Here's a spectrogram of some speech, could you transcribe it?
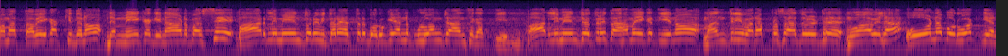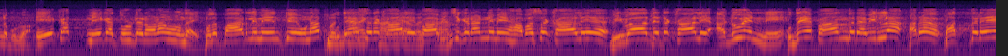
මත් අවේ එකක් හිතනවා ද මේක ගෙනාට පස්සේ පාර්ලිමේන්තුර විතර ඇතර බොරු කියන්න පුළුවන් චාන්සකත්තිීම. පාර්ලිමේන්තු ඇතුළේ තහම එක තියෙනවා මන්ත්‍රී වර ප්‍රසාදලට මවාවෙලා ඕන බොරුවක් කියන්න පුළුව ඒකත් මේක තුළට නොනම් හොඳයි හොඳ පාර්ලිමේන්තුවේ වුණත් මුදෑසර කාලය පාවිච්චි කරන්න මේ හවස කාලය විවාදයට කාලේ අඩුවෙන්නේ උදේ පාන්දර ඇවිල්ලා අර පත්තරේ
